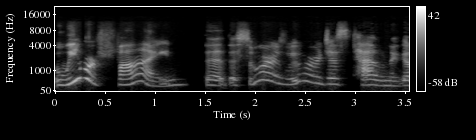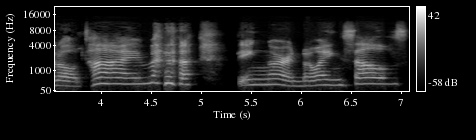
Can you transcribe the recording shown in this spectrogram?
we were fine. The the swimmers, we were just having a good old time, being our annoying selves.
